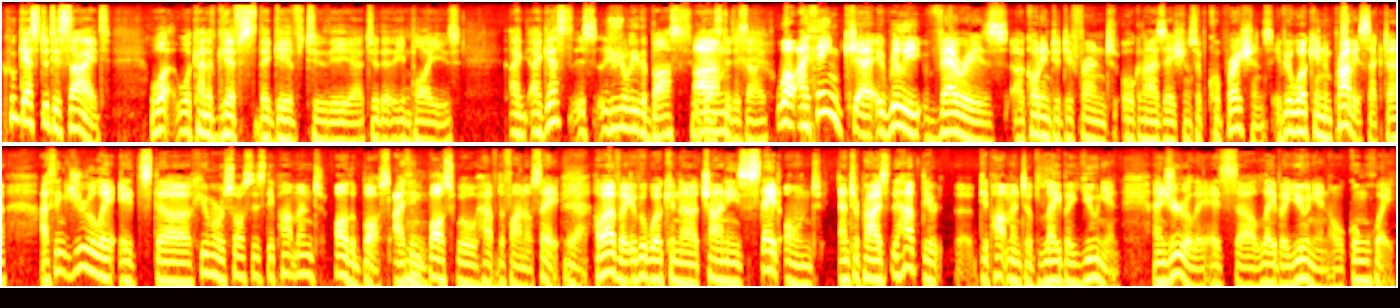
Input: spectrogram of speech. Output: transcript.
Who gets to decide what what kind of gifts they give to the uh, to the employees? I, I guess it's usually the boss who gets to um, decide. Well, I think uh, it really varies according to different organizations or corporations. If you're working in private sector, I think usually it's the human resources department or the boss. I think mm. boss will have the final say. Yeah. However, if you work in a Chinese state-owned enterprise, they have their uh, Department of Labor Union, and usually it's uh, labor union or gonghui,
